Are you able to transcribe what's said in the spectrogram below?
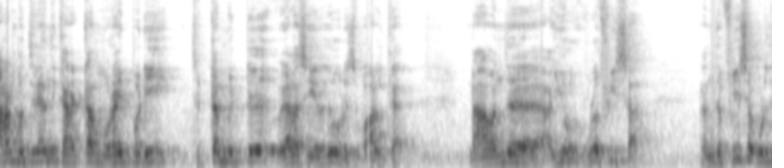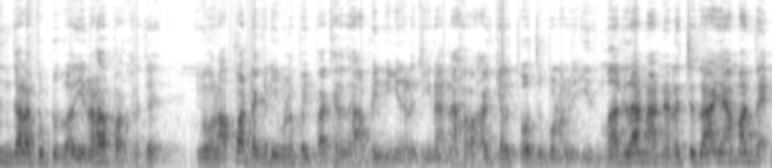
ஆரம்பத்துலேருந்து கரெக்டாக முறைப்படி திட்டமிட்டு வேலை செய்கிறது ஒரு வாழ்க்கை. நான் வந்து ஐயோ இவ்வளோ ஃபீஸா நான் இந்த ஃபீஸை கொடுத்து இந்தால கூப்பிட்டு போய் என்னடா பார்க்குறது? இவன் ஒரு அப்பா டக்குனு இவனை போய் பார்க்குறதா அப்படின்னு நீங்கள் நினச்சிங்கன்னா நான் வாழ்க்கையில் தோற்று போன இது மாதிரிலாம் நான் நினச்சி தான் ஏமாந்தேன்.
